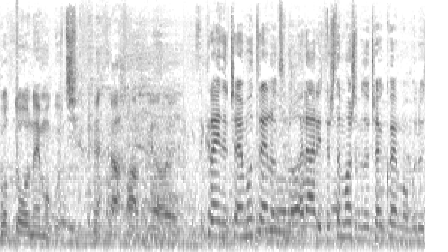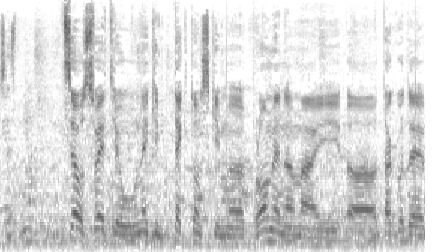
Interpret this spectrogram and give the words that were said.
gotovo nemoguće. Ovaj, I za kraj na čemu trenutno radite, šta možemo da očekujemo u budućnosti? ceo svet je u nekim tektonskim e, promenama i a, tako da je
